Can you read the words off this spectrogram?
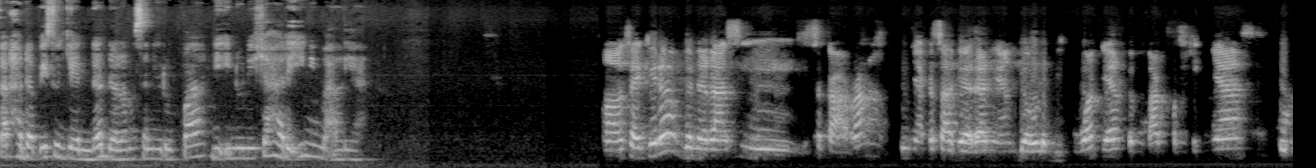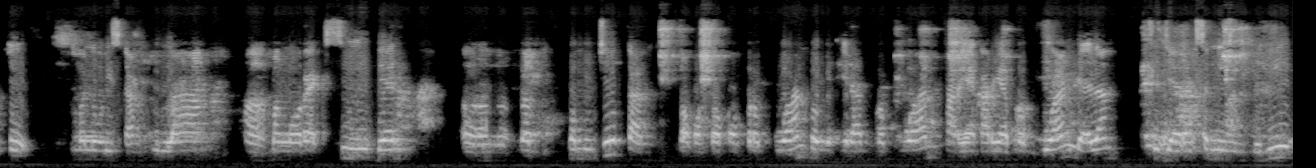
terhadap isu gender dalam seni rupa di Indonesia hari ini, Mbak Alia? Uh, saya kira generasi sekarang punya kesadaran yang jauh lebih kuat ya tentang pentingnya untuk menuliskan ulang, uh, mengoreksi dan uh, memunculkan tokoh-tokoh perempuan, pemikiran perempuan, karya-karya perempuan dalam sejarah seni. Jadi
